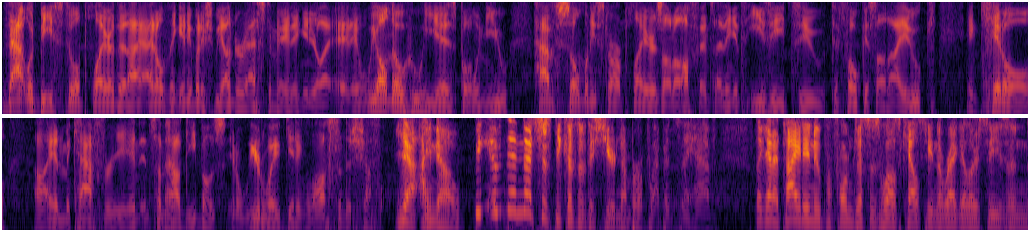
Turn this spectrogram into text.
that would be still a player that I, I don't think anybody should be underestimating. And you're like, and we all know who he is, but when you have so many star players on offense, I think it's easy to to focus on Aiyuk and Kittle uh, and McCaffrey, and, and somehow Deebo's in a weird way getting lost in the shuffle. Yeah, I know. Be- then that's just because of the sheer number of weapons they have. They got a tight end who performed just as well as Kelce in the regular season.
